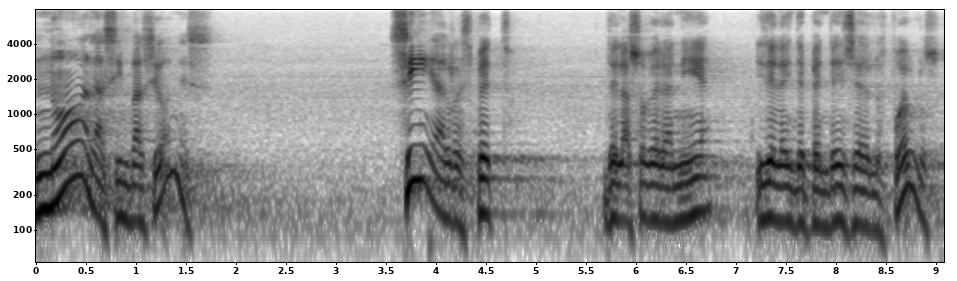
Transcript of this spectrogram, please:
No a las invasiones, sí al respeto de la soberanía y de la independencia de los pueblos.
